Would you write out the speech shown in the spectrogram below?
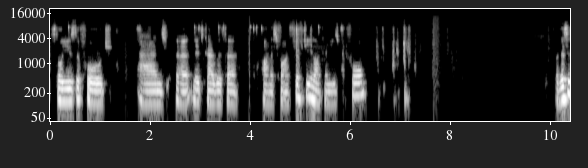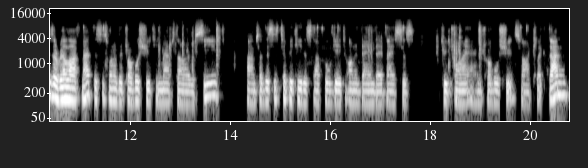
still use the Forge, and uh, let's go with a minus 550 like I used before. So this is a real life map. This is one of the troubleshooting maps that I received. Um, so this is typically the stuff we'll get on a day-and-day -day basis to try and troubleshoot. So I click done.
